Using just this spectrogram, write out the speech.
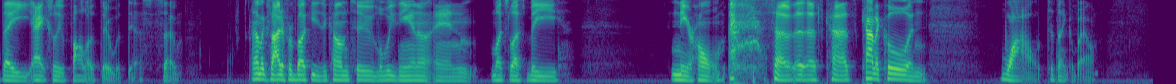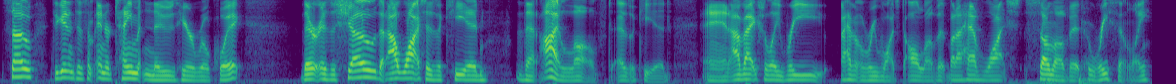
they actually follow through with this. So I'm excited for Buc-ee's to come to Louisiana and much less be near home. so that's kind of kind of cool and wild to think about. So to get into some entertainment news here, real quick, there is a show that I watched as a kid that I loved as a kid, and I've actually re I haven't rewatched all of it, but I have watched some of it recently.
